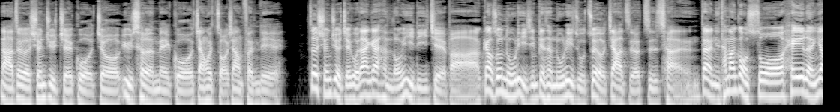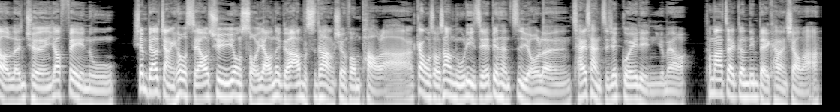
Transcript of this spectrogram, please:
那这个选举结果就预测了美国将会走向分裂。这选举的结果大家应该很容易理解吧？刚我说奴隶已经变成奴隶主最有价值的资产，但你他妈跟我说黑人要有人权，要废奴。先不要讲以后谁要去用手摇那个阿姆斯特朗旋风炮啦，干我手上奴隶直接变成自由人，财产直接归零，有没有？他妈在跟林北开玩笑吗？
